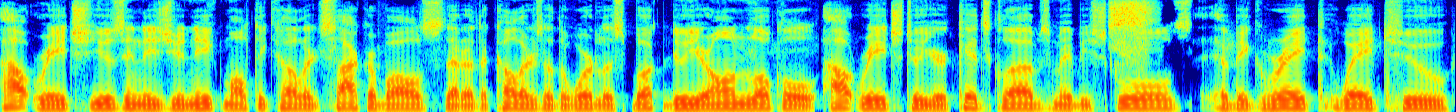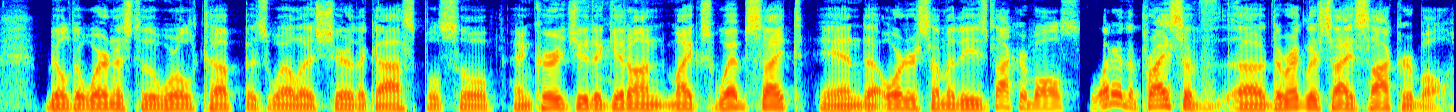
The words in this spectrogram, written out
outreach using these unique multicolored soccer balls that are the colors of the wordless book. Do your own local outreach to your kids clubs, maybe schools. It'd be a great way to build awareness to the World Cup as well as share the gospel. So I encourage you to get on Mike's website and uh, order some of these soccer balls. What are the price of uh, the regular size soccer ball?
